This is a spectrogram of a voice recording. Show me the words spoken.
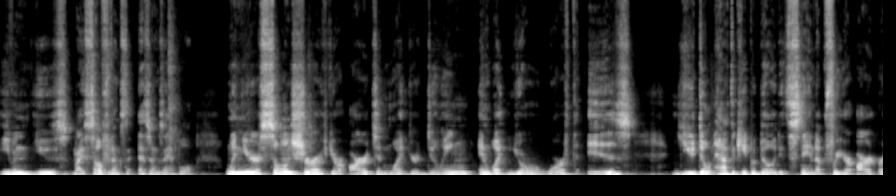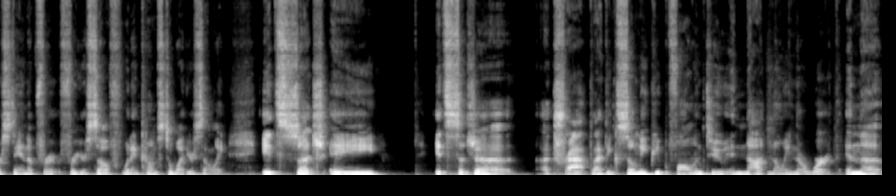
even use myself as an example. When you're so unsure of your art and what you're doing and what your worth is, you don't have the capability to stand up for your art or stand up for for yourself when it comes to what you're selling it's such a it's such a a trap that I think so many people fall into in not knowing their worth. And the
